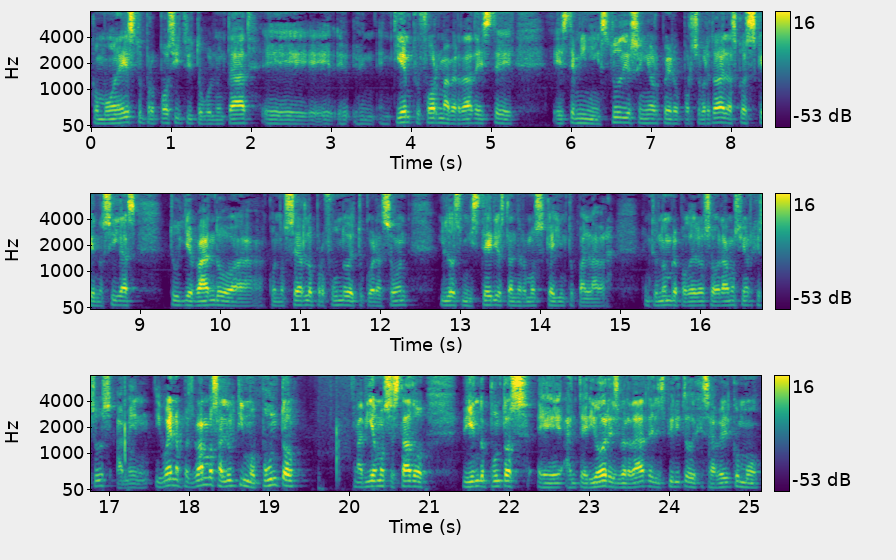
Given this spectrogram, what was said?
como es tu propósito y tu voluntad eh, en, en tiempo y forma, ¿verdad? Este este mini estudio, Señor, pero por sobre todas las cosas que nos sigas tú llevando a conocer lo profundo de tu corazón y los misterios tan hermosos que hay en tu palabra. En tu nombre poderoso oramos, Señor Jesús. Amén. Y bueno, pues vamos al último punto. Habíamos estado viendo puntos eh, anteriores, ¿verdad? Del espíritu de Jezabel como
